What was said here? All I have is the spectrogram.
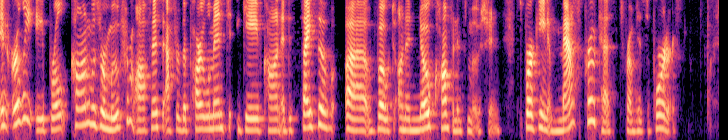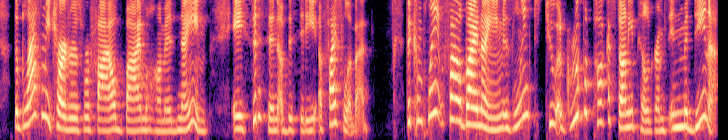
In early April, Khan was removed from office after the parliament gave Khan a decisive uh, vote on a no confidence motion, sparking mass protests from his supporters. The blasphemy charges were filed by Mohammed Naeem, a citizen of the city of Faisalabad. The complaint filed by Naeem is linked to a group of Pakistani pilgrims in Medina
